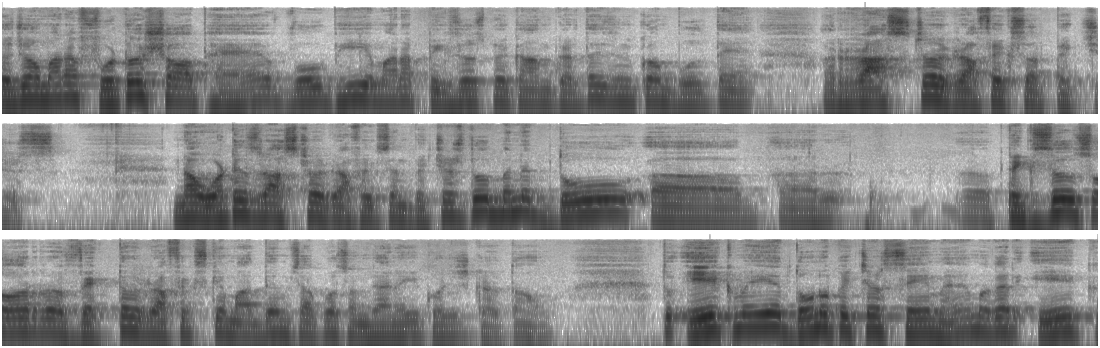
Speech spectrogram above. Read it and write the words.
तो जो हमारा फोटोशॉप है, वो भी हमारा पिक्सल्स पे काम करता है, जिनको हम बोलते हैं रास्टर ग्राफिक्स और पिक्चर्स ना what is raster graphics and pictures तो मैंने दो पिक्सल्स और वेक्टर ग्राफिक्स के माध्यम से आपको समझाने की कोशिश करता हूँ. तो एक में ये दोनों पिक्चर सेम है, मगर एक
